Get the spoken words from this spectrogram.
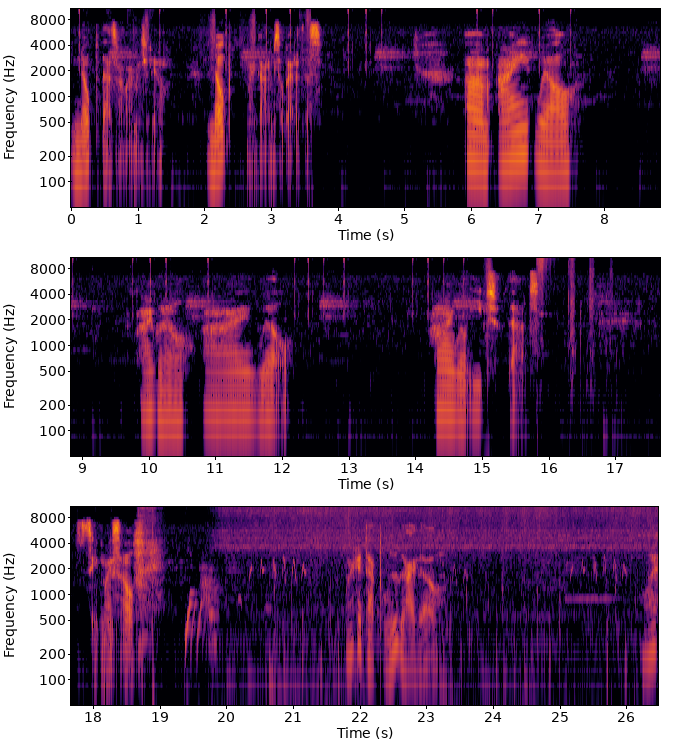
Nope, that's not what I meant to do. Nope. My god, I'm so bad at this. Um, I will... I will... I will... I will eat that. Save myself. Where did that blue guy go? What?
